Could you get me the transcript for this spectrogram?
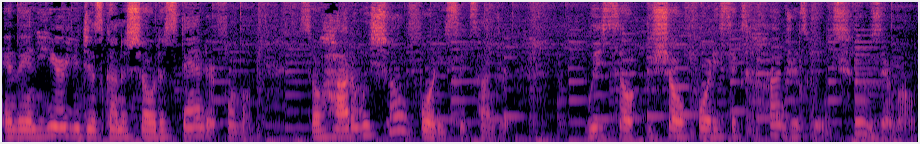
and then here you're just gonna show the standard form. So how do we show 4600? We so, show 4600s with two zeros.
